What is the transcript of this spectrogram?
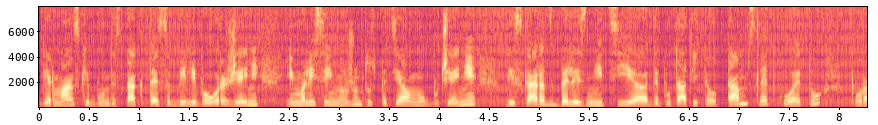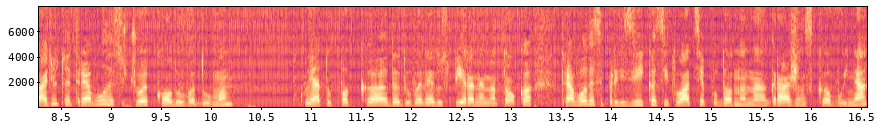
германския Бундестаг. Те са били въоръжени, имали са и нужното специално обучение, да изкарат с белезници депутатите от там, след което по радиото е трябвало да се чуе кодова дума, която пък да доведе до спиране на тока. Трябва да се предизвика ситуация подобна на гражданска война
